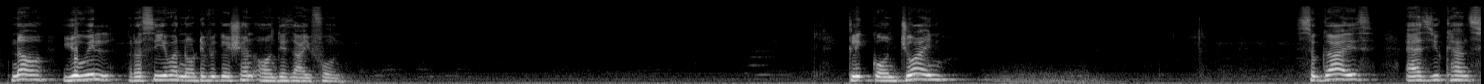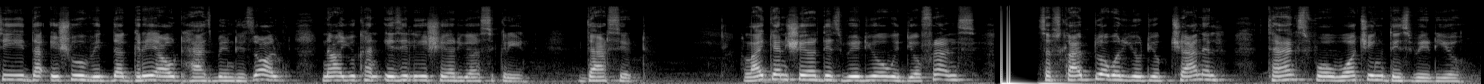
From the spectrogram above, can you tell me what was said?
Now you will receive a notification on this iPhone. Click on join. So guys as you can see the issue with the gray out has been resolved. Now you can easily share your screen. That's it. Like and share this video with your friends. Subscribe to our youtube channel. Thanks for watching this video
